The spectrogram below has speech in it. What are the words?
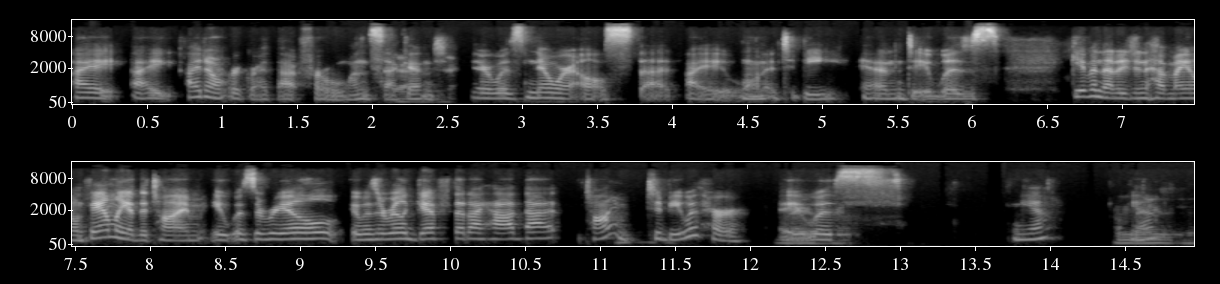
I I I don't regret that for one second. Yeah. There was nowhere else that I wanted to be, and it was given that I didn't have my own family at the time. It was a real it was a real gift that I had that time to be with her. Amazing. It was yeah. Amazing. Yeah.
